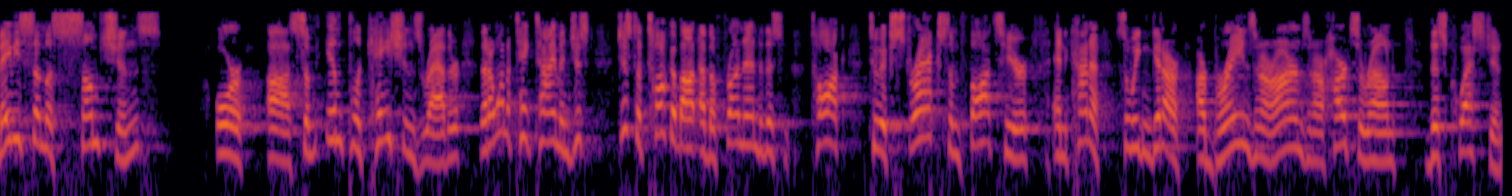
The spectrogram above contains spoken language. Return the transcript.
maybe some assumptions, or uh, some implications, rather, that I want to take time and just, just to talk about at the front end of this talk to extract some thoughts here and kind of so we can get our, our brains and our arms and our hearts around this question.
